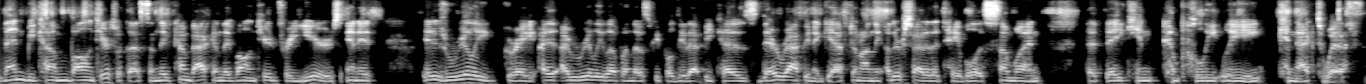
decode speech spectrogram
then become volunteers with us and they've come back and they volunteered for years. And it, it is really great. I, I, really love when those people do that because they're wrapping a gift, and on the other side of the table is someone that they can completely connect with.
